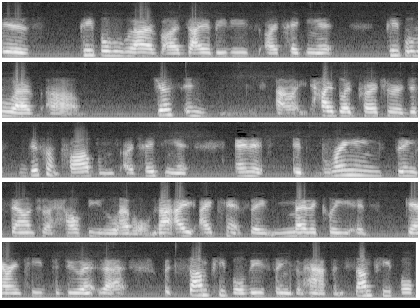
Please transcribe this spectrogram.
is people who have uh, diabetes are taking it. People who have uh, just in uh, high blood pressure or just different problems are taking it, and it's it's bringing things down to a healthy level. Now, I, I can't say medically it's guaranteed to do that, but some people these things have happened. Some people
